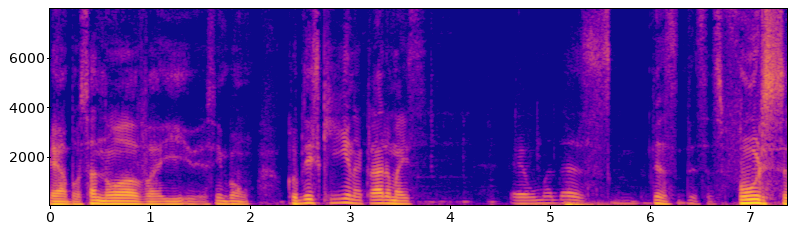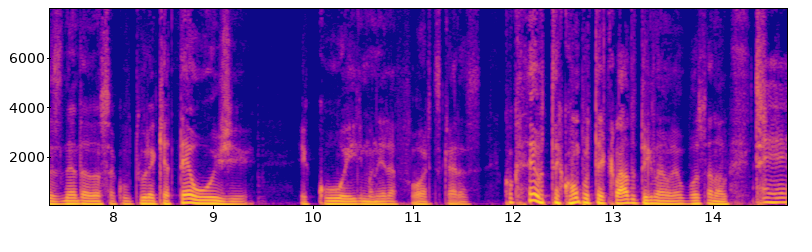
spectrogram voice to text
É a Bossa Nova e, assim, bom, Clube da Esquina, claro, mas é uma das, das- dessas forças, né, da nossa cultura que até hoje ecoa aí de maneira forte, os caras... Qualquer, eu te, compro o teclado, tem lá, né, o Bossa Nova. É,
